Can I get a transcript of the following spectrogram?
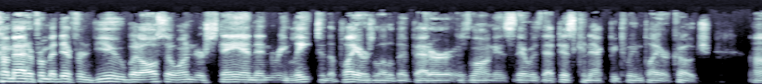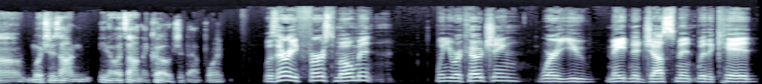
come at it from a different view, but also understand and relate to the players a little bit better as long as there was that disconnect between player coach, um, which is on, you know, it's on the coach at that point. Was there a first moment when you were coaching where you made an adjustment with a kid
